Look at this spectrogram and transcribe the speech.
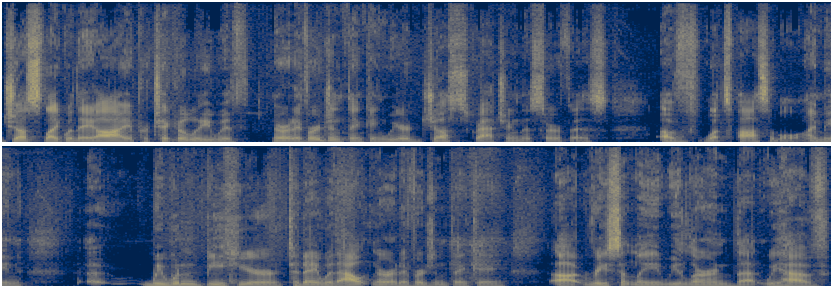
just like with AI, particularly with neurodivergent thinking, we are just scratching the surface of what's possible. I mean, uh, we wouldn't be here today without neurodivergent thinking. Uh, recently, we learned that we have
